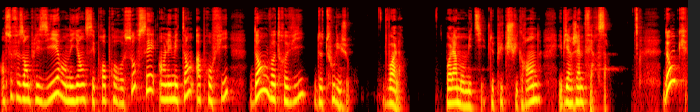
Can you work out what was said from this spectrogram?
en se faisant plaisir, en ayant ses propres ressources et en les mettant à profit dans votre vie de tous les jours. Voilà. Voilà mon métier. Depuis que je suis grande, eh bien j'aime faire ça. Donc,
